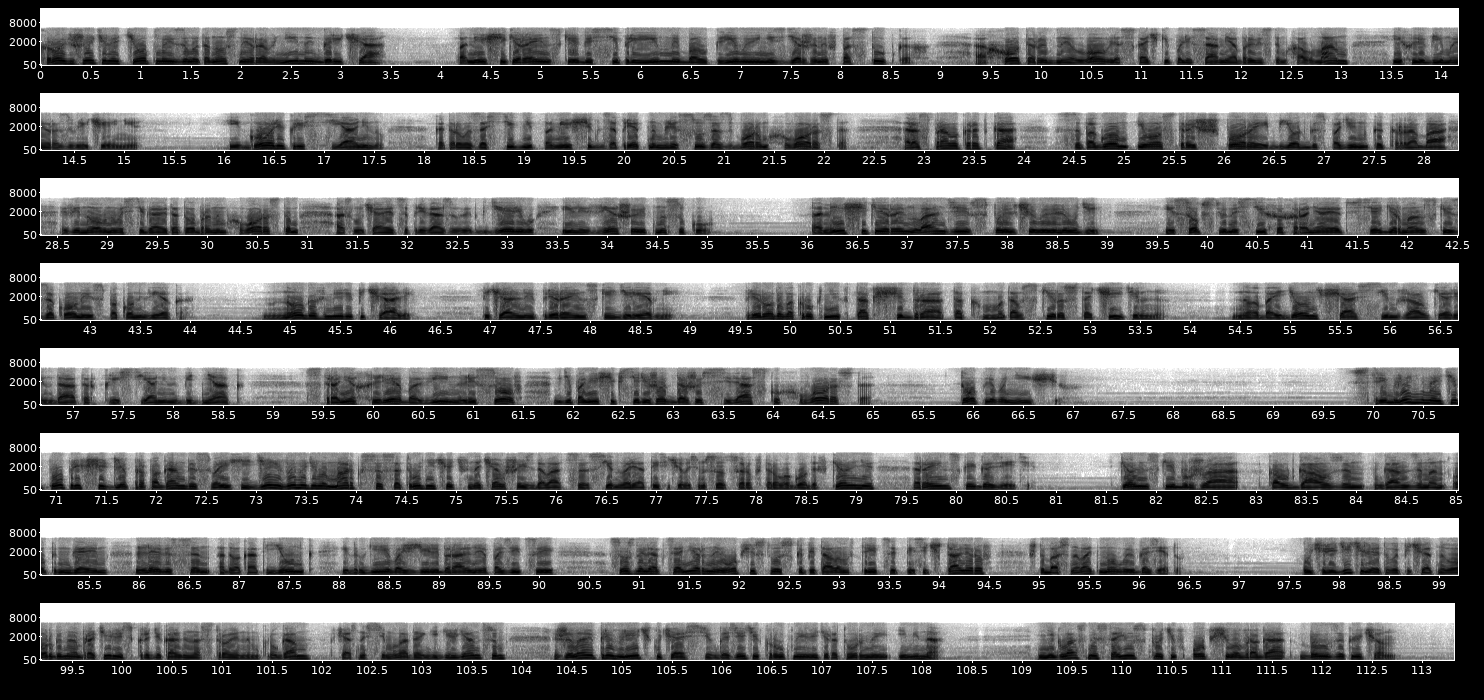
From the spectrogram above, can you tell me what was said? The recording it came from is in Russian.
Кровь жителя теплой золотоносной равнины горяча. Помещики рейнские гостеприимны, болтливы и не сдержаны в поступках. Охота, рыбная ловля, скачки по лесам и обрывистым холмам — их любимое развлечение. И горе крестьянину, которого застигнет помещик в запретном лесу за сбором хвороста. Расправа коротка — Сапогом и острой шпорой бьет господин, как раба, виновного стягают отобранным хворостом, а случается привязывают к дереву или вешают на суку. Помещики Рейнландии — вспыльчивые люди, и собственность их охраняет все германские законы испокон века. Много в мире печали, печальные прирейнские деревни. Природа вокруг них так щедра, так мотовски расточительна, но обойден счастьем жалкий арендатор, крестьянин-бедняк, в стране хлеба, вин, лесов, где помещик стережет даже связку хвороста, топлива нищих. Стремление найти поприще для пропаганды своих идей вынудило Маркса сотрудничать в начавшей издаваться с января 1842 года в Кёльне Рейнской газете. Кёльнские буржуа Каутгаузен, Ганземан, Оппенгейм, Левиссен, адвокат Юнг и другие вожди либеральной оппозиции создали акционерное общество с капиталом в 30 тысяч талеров, чтобы основать новую газету. Учредители этого печатного органа обратились к радикально настроенным кругам, в частности младогегельянцам, желая привлечь к участию в газете крупные литературные имена. Негласный союз против общего врага был заключен.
